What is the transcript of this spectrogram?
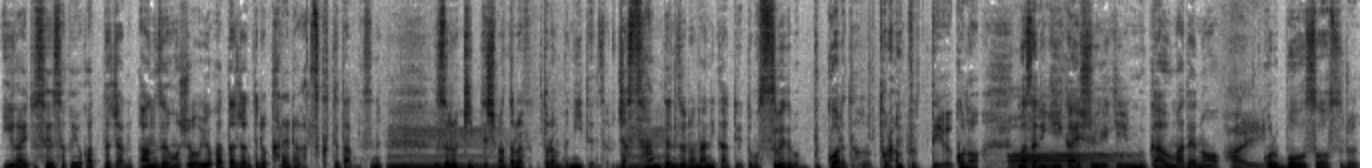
意外と政策良かったじゃん、安全保障良かったじゃんっていうのを彼らが作ってたんですね。それを切ってしまったのはトランプ2.0。じゃあ3.0は何かというと、もう全てもぶっ壊れたトランプっていう、このまさに議会襲撃に向かうまでの、これ暴走する。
